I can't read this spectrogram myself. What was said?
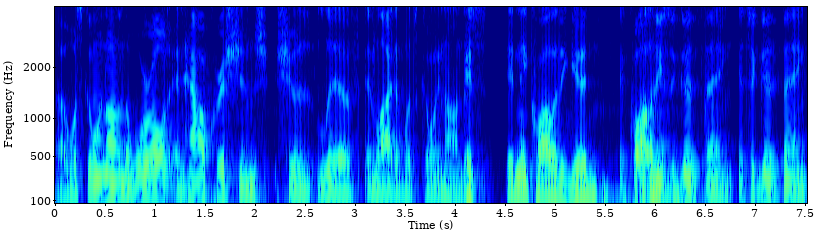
uh, what's going on in the world and how Christians should live in light of what's going on. Isn't equality good? Equality is a good thing. It's a good thing,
